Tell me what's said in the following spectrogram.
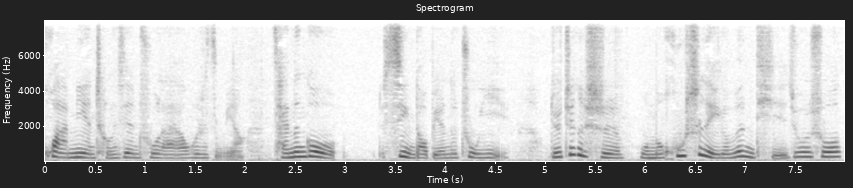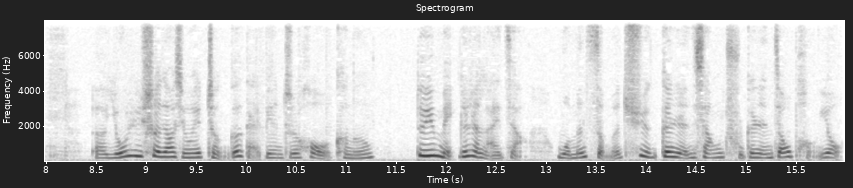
画面呈现出来啊，或者怎么样。才能够吸引到别人的注意，我觉得这个是我们忽视的一个问题。就是说，呃，由于社交行为整个改变之后，可能对于每个人来讲，我们怎么去跟人相处、跟人交朋友，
